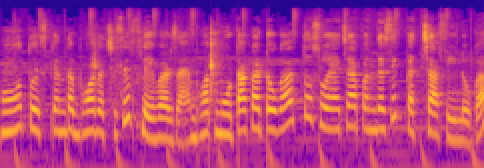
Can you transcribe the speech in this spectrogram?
हो तो इसके अंदर बहुत अच्छे से फ्लेवर्स आए। बहुत मोटा कट होगा तो सोया चाप अंदर से कच्चा फील होगा।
